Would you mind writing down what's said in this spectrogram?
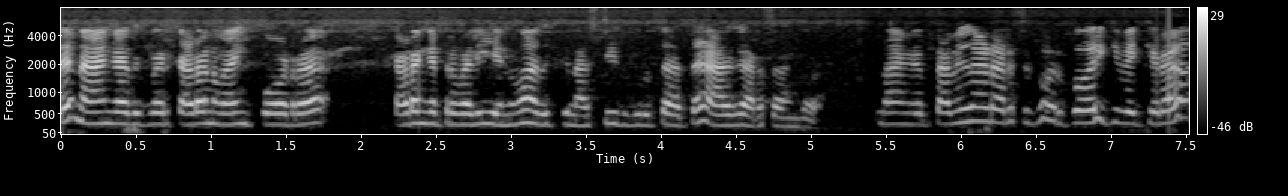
தான் நாங்கள் அதுக்கு வேறு கடன் வாங்கி போடுறோம் கடன் கட்டுற வழி என்னவோ அதுக்கு நஷ்டீடு கொடுத்தா தான் ஆக அரசாங்கம். நாங்கள் தமிழ்நாடு அரசுக்கு ஒரு கோரிக்கை வைக்கிறோம்.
